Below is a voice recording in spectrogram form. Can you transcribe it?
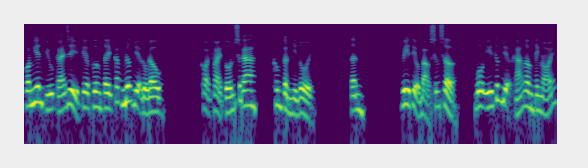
"Còn nghiên cứu cái gì kia phương Tây các nước địa đồ đâu? Khỏi phải tốn sức a, không cần nhìn rồi." Ân. Vi Tiểu Bảo sững sờ, vô ý thức địa kháng âm thanh nói,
